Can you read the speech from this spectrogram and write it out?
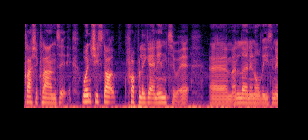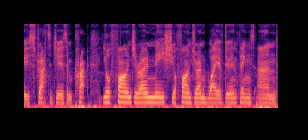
Clash of Clans. It, once you start properly getting into it, um, and learning all these new strategies and you'll find your own niche you'll find your own way of doing things and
